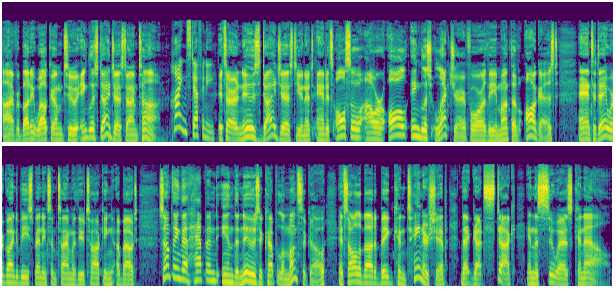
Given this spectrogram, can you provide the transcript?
Hi, everybody. Welcome to English Digest. I'm Tom. Hi, I'm Stephanie. It's our News Digest unit, and it's also our all English lecture for the month of August. And today we're going to be spending some time with you talking about something that happened in the news a couple of months ago. It's all about a big container ship that got stuck in the Suez Canal.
